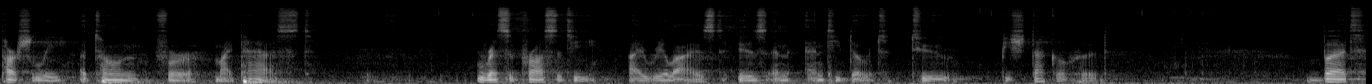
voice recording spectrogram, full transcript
partially atone for my past. Reciprocity, I realized, is an antidote to Pishtacohood. But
